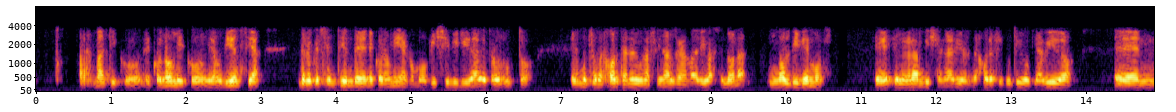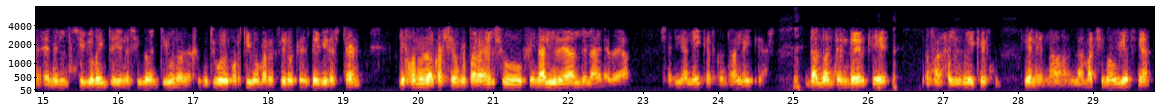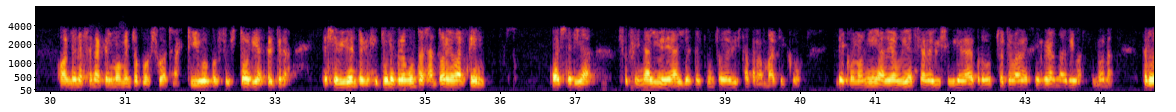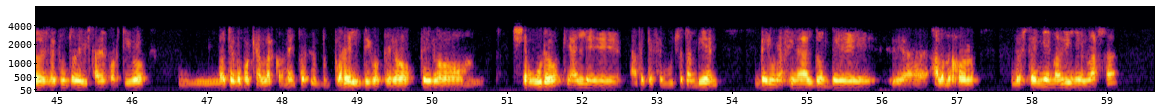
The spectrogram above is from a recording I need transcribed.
pragmático, económico, de audiencia, de lo que se entiende en economía como visibilidad de producto, es mucho mejor tener una final Real Madrid-Barcelona. No olvidemos que el gran visionario, el mejor ejecutivo que ha habido en, en el siglo XX y en el siglo XXI, el ejecutivo deportivo me refiero, que es David Stern, dijo en una ocasión que para él su final ideal de la NBA sería Lakers contra Lakers, dando a entender que Los Ángeles Lakers tienen la, máxima audiencia, o al menos en aquel momento, por su atractivo, por su historia, etcétera. Es evidente que si tú le preguntas a Antonio Martín cuál sería su final ideal desde el punto de vista pragmático, de economía, de audiencia, de visibilidad de producto, te va a decir Real Madrid-Barcelona. Pero desde el punto de vista deportivo, no tengo por qué hablar con él, por él digo, pero, pero seguro que a él le apetece mucho también ver una final donde eh, a, a, lo mejor no esté ni el Madrid ni el Barça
